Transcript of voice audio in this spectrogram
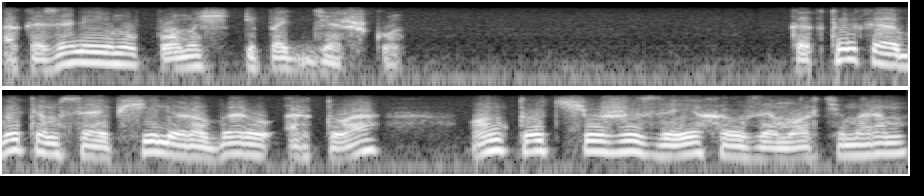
оказали ему помощь и поддержку. Как только об этом сообщили Роберу Артуа, он тотчас же заехал за Мортимером,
